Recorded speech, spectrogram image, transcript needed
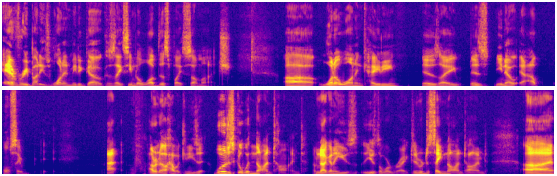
Everybody's wanted me to go because they seem to love this place so much. Uh, 101 and Katy is a is you know I won't say I I don't know how we can use it. We'll just go with non-timed. I'm not gonna use use the word right. We'll just say non-timed. Uh,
